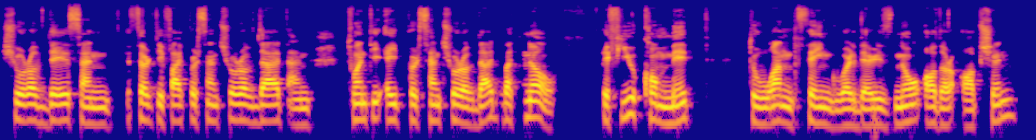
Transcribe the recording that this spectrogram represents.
sure of this and 35% sure of that and 28% sure of that. But no, if you commit to one thing where there is no other option,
